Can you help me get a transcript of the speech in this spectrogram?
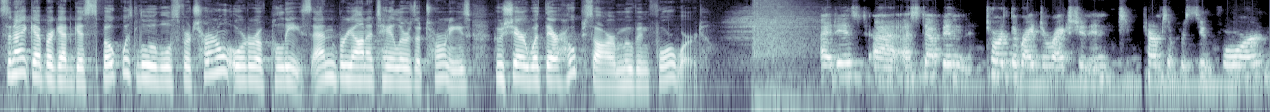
Tonight, Gebra spoke with Louisville's Fraternal Order of Police and Breonna Taylor's attorneys who share what their hopes are moving forward. It is uh, a step in toward the right direction in terms of pursuit for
